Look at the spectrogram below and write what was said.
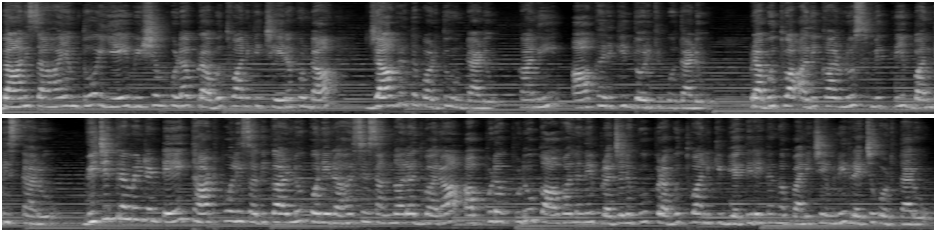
దాని సహాయంతో ఏ విషయం కూడా ప్రభుత్వానికి చేరకుండా జాగ్రత్త పడుతూ ఉంటాడు. కానీ ఆఖరికి దొరికిపోతాడు. ప్రభుత్వ అధికారులు స్మిత్ని బంధిస్తారు. విచిత్రం ఏంటంటే థాట్ పోలీస్ అధికారులు కొన్ని రహస్య సంఘాల ద్వారా అప్పుడప్పుడు కావాలనే ప్రజలకు ప్రభుత్వానికి వ్యతిరేకంగా పనిచేయమని రెచ్చగొడతారు.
